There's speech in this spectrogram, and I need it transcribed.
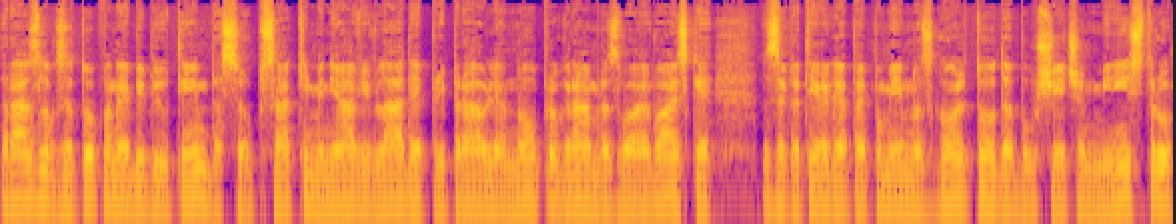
Razlog za to pa naj bi bil v tem, da se ob vsaki menjavi vlade pripravlja nov program razvoja vojske, za katerega pa je pomembno zgolj to, da bo všečen ministru.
